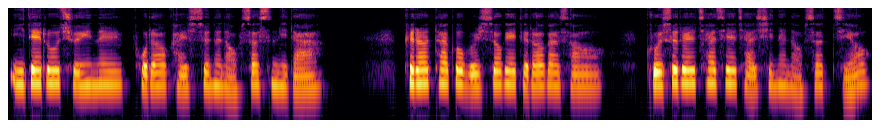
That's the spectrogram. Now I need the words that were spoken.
이대로 주인을 보러 갈 수는 없었습니다. 그렇다고 물속에 들어가서 구슬을 찾을 자신은 없었지요.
